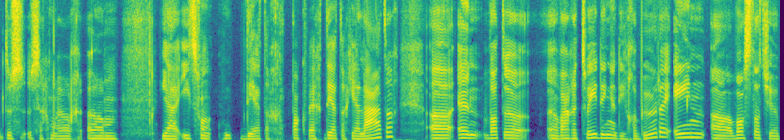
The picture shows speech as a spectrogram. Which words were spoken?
dus zeg maar um, ja, iets van 30, pakweg 30 jaar later. Uh, en wat er waren twee dingen die gebeurden. Eén was dat je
